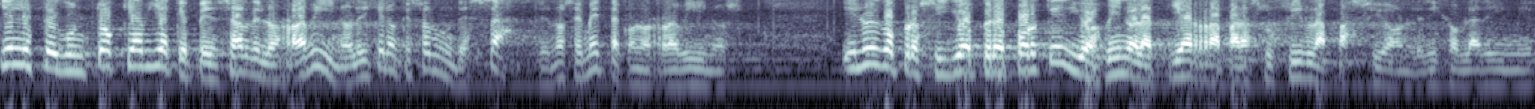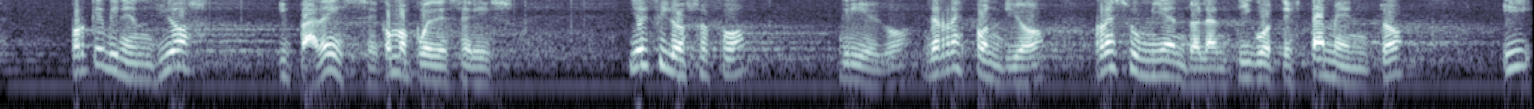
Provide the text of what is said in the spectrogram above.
Quien les preguntó qué había que pensar de los rabinos, le dijeron que son un desastre, no se meta con los rabinos. Y luego prosiguió, pero ¿por qué Dios vino a la tierra para sufrir la pasión? le dijo Vladimir. ¿Por qué viene un Dios y padece? ¿Cómo puede ser eso? Y el filósofo griego le respondió resumiendo el Antiguo Testamento y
